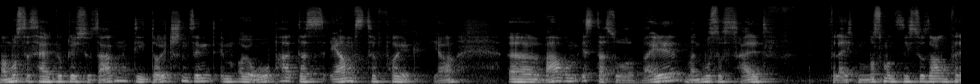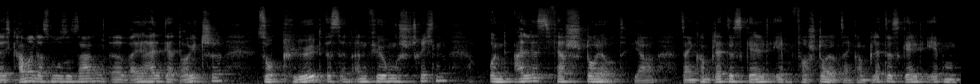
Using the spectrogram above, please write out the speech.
man muss das halt wirklich so sagen, die Deutschen sind im Europa das ärmste Volk, ja. Äh, warum ist das so? Weil man muss es halt, vielleicht muss man es nicht so sagen, vielleicht kann man das nur so sagen, äh, weil halt der Deutsche so blöd ist in Anführungsstrichen und alles versteuert, ja, sein komplettes Geld eben versteuert, sein komplettes Geld eben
